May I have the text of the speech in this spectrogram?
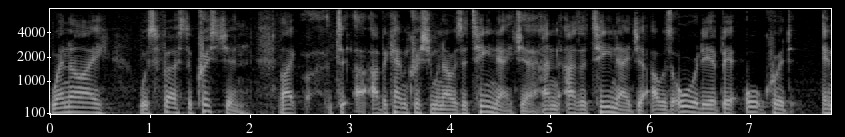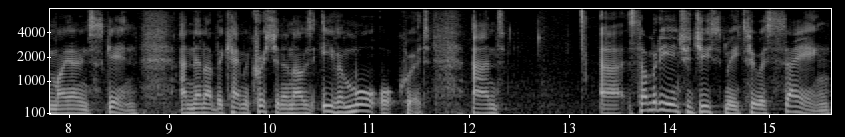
When I was first a Christian, like I became a Christian when I was a teenager, and as a teenager, I was already a bit awkward in my own skin. And then I became a Christian and I was even more awkward. And uh, somebody introduced me to a saying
